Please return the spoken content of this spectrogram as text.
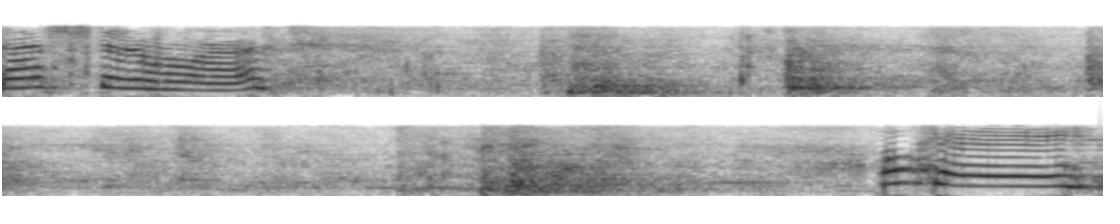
That should have worked. Okay,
